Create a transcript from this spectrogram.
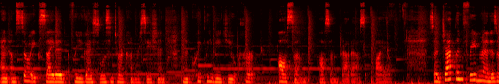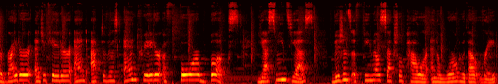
And I'm so excited for you guys to listen to our conversation. I'm gonna quickly read you her awesome, awesome, badass bio. So, Jaclyn Friedman is a writer, educator, and activist and creator of four books Yes Means Yes, Visions of Female Sexual Power and a World Without Rape,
